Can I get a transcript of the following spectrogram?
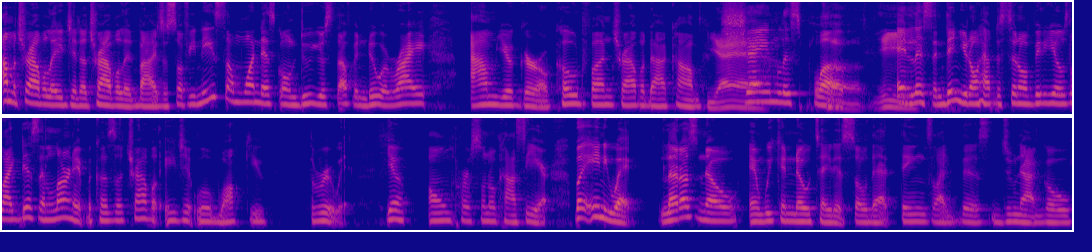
I'm a travel agent, a travel advisor. So if you need someone that's going to do your stuff and do it right, I'm your girl. CodeFunTravel.com. Yeah. Shameless plug. Plug, yeah. And listen, then you don't have to sit on videos like this and learn it because a travel agent will walk you through it. Your own personal concierge. But anyway, let us know and we can notate it so that things like this do not go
